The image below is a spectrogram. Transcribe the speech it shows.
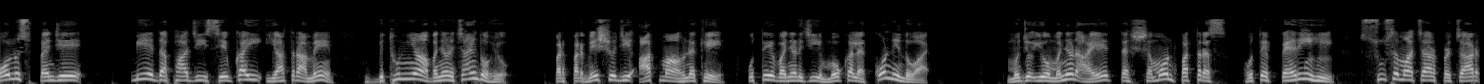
पोलिसस पंहिंजे ॿिए दफ़ा जी सेवकाई यात्रा में बिथुन्या वञण चाहिंदो हो परमेश्वर जी आत्मा हुन खे उते वञण जी मोकल कोन ॾींदो आहे मुंहिंजो इहो मञणु आहे त शमोन पत्रस हुते पहिरीं ई सुसमाचार प्रचार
